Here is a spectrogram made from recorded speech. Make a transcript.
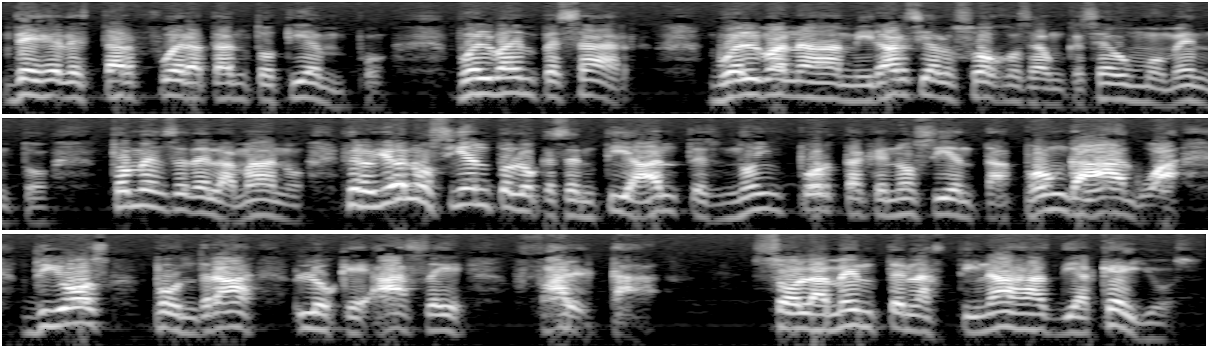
Deje de estar fuera tanto tiempo. Vuelva a empezar. Vuelvan a mirarse a los ojos, aunque sea un momento. Tómense de la mano. Pero yo no siento lo que sentía antes. No importa que no sienta. Ponga agua. Dios pondrá lo que hace falta. Solamente en las tinajas de aquellos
